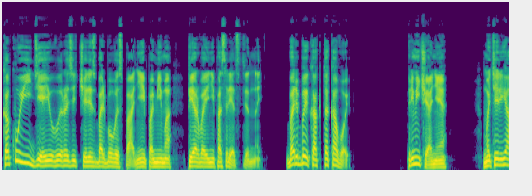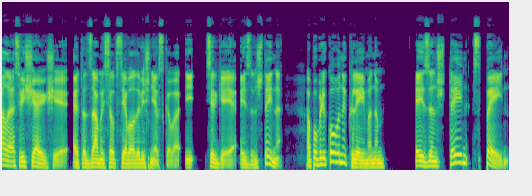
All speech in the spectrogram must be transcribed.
какую идею выразить через борьбу в Испании, помимо первой непосредственной, борьбы как таковой? Примечание. Материалы, освещающие этот замысел Всеволода Вишневского и Сергея Эйзенштейна, опубликованы Клейманом. Эйзенштейн, Спейн.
